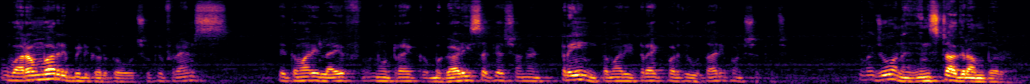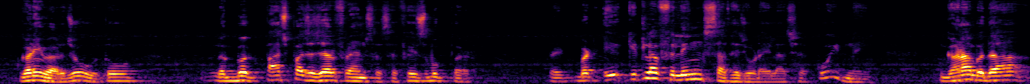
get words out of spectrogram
હું વારંવાર રિપીટ કરતો હોઉં છું કે ફ્રેન્ડ્સ એ તમારી લાઈફનો ટ્રેક બગાડી શકે છે અને ટ્રેન તમારી ટ્રેક પરથી ઉતારી પણ શકે છે. તમે જુઓ ને ઇન્સ્ટાગ્રામ પર ઘણીવાર જોઉં તો લગભગ પાંચ પાંચ હજાર ફ્રેન્ડ્સ હશે ફેસબુક પર રાઈટ બટ એ કેટલા ફિલિંગ્સ સાથે જોડાયેલા છે? કોઈ જ નહીં. ઘણા બધા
